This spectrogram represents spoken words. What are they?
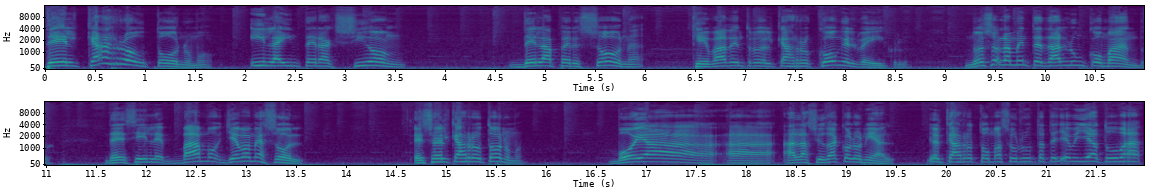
del carro autónomo y la interacción de la persona que va dentro del carro con el vehículo. No es solamente darle un comando, de decirle, vamos, llévame a Sol. Eso es el carro autónomo voy a, la ciudad colonial. Y el carro toma su ruta, te lleva y ya tú vas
